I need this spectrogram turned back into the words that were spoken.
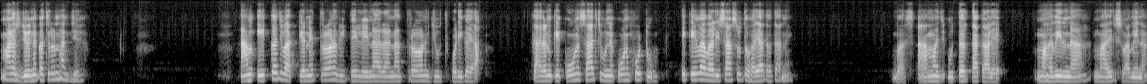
માણસ જોઈને કચરો નાખજે. આમ એક જ વાક્યને ત્રણ રીતે લેનારાના ત્રણ જૂથ પડી ગયા. કારણ કે કોણ સાચું ને કોણ ખોટું, એ કહેવા વાળી સાસુ તો હયાત હતા નહીં. બસ, આમ જ ઉતરતા કાળે મહાવીરના મહાવીર સ્વામીના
